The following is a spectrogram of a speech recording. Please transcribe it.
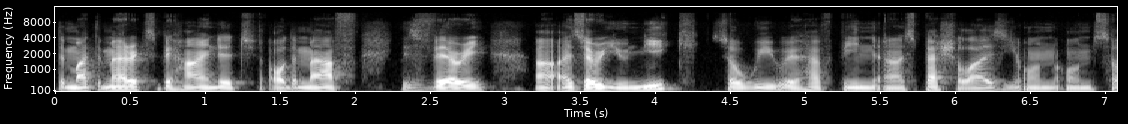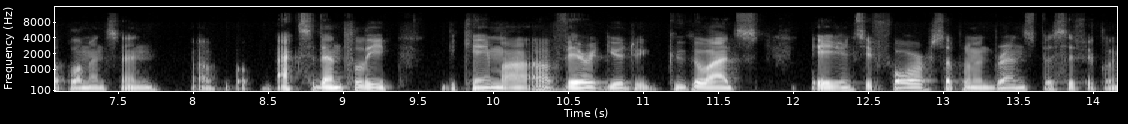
The mathematics behind it, all the math is very uh, is very unique. So we, we have been uh, specializing on on supplements and uh, accidentally became a, a very good Google Ads agency for supplement brands specifically.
